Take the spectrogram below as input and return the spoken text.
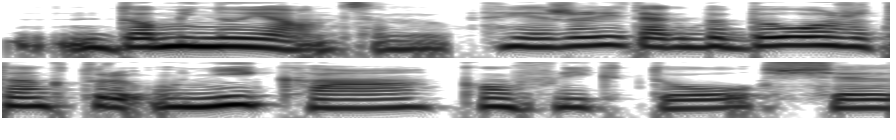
dominującym. Jeżeli tak by było, że ten, który unika konfliktu, się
